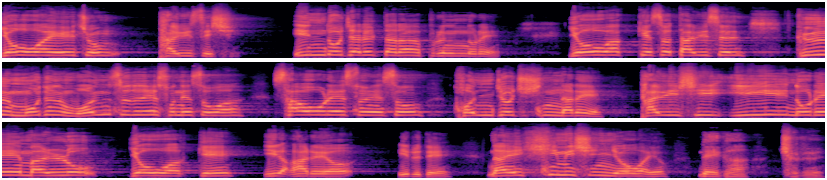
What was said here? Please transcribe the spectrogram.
여호와의 종 다윗의 시 인도자를 따라 부르는 노래 여호와께서 다윗을 그 모든 원수들의 손에서와 사울의 손에서 건져 주신 날에 다윗이 이 노래의 말로 여호와께 이 아뢰어 이르되 나의 힘이신 여호와여 내가 주를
